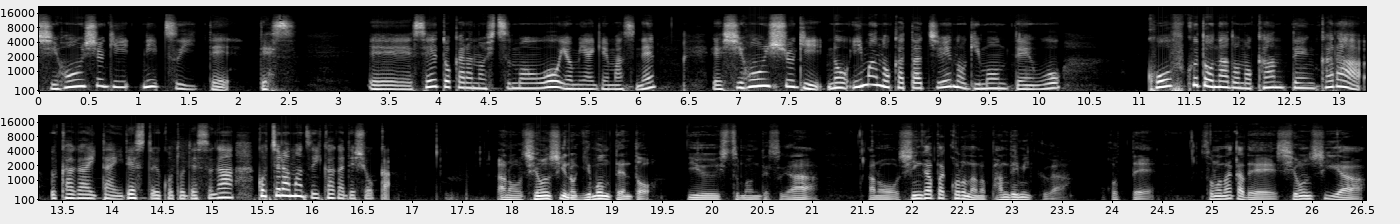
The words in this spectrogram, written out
資本主義についてです、えー、生徒からの質問を読み上げますね、えー、資本主義の今の形への疑問点を幸福度などの観点から伺いたいです。ということですがこちらまずいかがでしょうか？あの資本主義の疑問点という質問ですがあの新型コロナのパンデミックが起こってその中で資本主義が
